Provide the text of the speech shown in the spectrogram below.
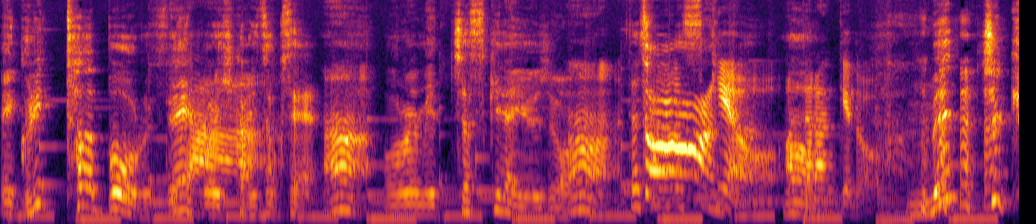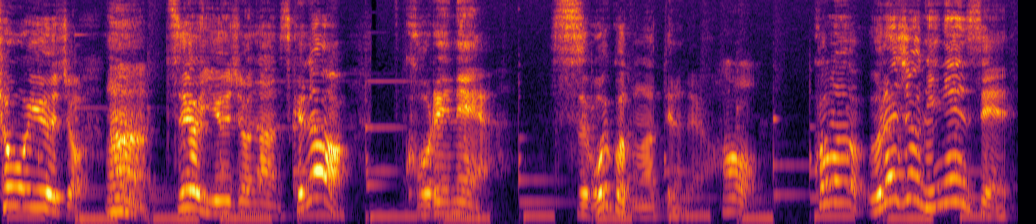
えグリッターボールですね。これ光属性あ俺めっちゃ好きな友情。うん。私も好きやよ。当たらんけど。めっちゃ強友情、うん、強い友情なんですけどこれねすごいことになってるんだよ。ほこの裏ジオ2年生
